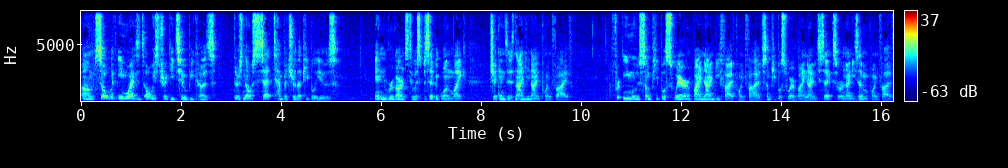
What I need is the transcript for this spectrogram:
Um, so with emu eggs, it's always tricky too because there's no set temperature that people use in regards to a specific one like chickens is 99.5. For emus, some people swear by 95.5, some people swear by 96 or 97.5.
